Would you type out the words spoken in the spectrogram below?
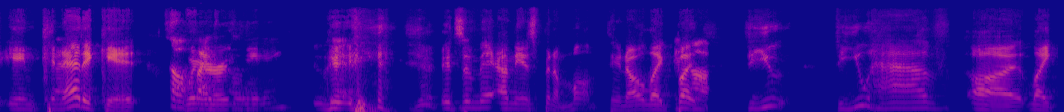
in Connecticut. where- Self-isolating. it's ama- I mean, it's been a month, you know, like, but do you do you have uh like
